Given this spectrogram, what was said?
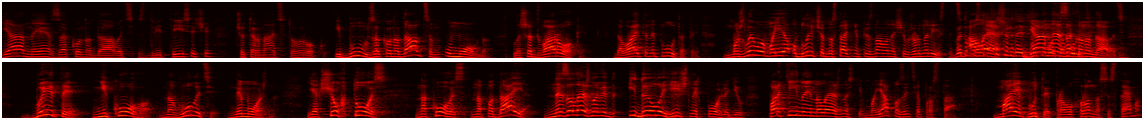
я не законодавець з 2014 року. І був законодавцем умовно лише два роки. Давайте не плутати. Можливо, моє обличчя достатньо пізнаване ще в журналістиці. Ви допускаєте, але що людей я не на законодавець. Бити нікого на вулиці не можна. Якщо хтось на когось нападає, незалежно від ідеологічних поглядів, партійної належності, моя позиція проста. Має бути правоохоронна система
